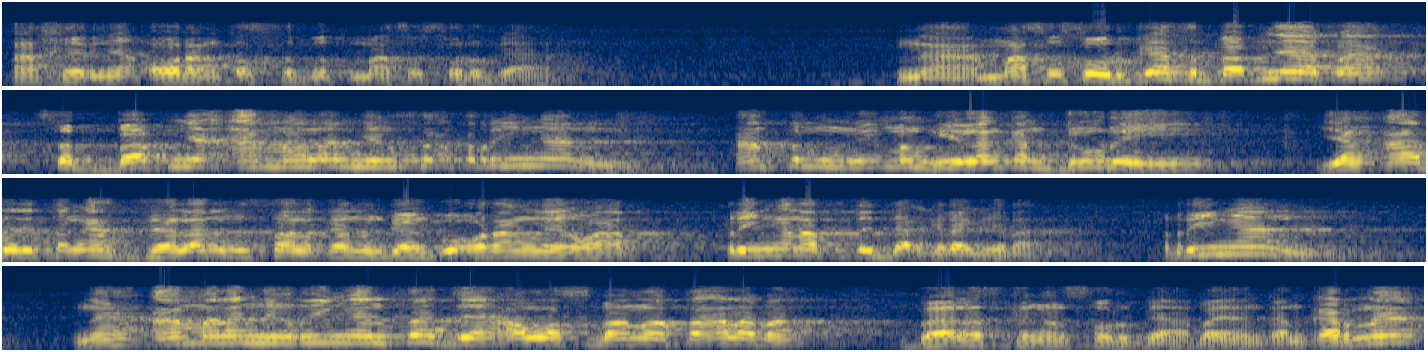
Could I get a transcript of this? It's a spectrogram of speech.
Akhirnya orang tersebut masuk surga. Nah, masuk surga sebabnya apa? Sebabnya amalan yang sangat ringan. Antum menghilangkan duri yang ada di tengah jalan misalkan mengganggu orang lewat, ringan atau tidak kira-kira? Ringan. Nah, amalan yang ringan saja Allah Subhanahu wa taala balas dengan surga, bayangkan. Karena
